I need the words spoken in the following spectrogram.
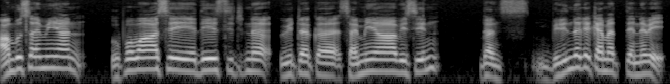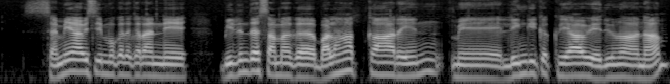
අඹුසැමියන් උපවාසේ යෙදී සිටින විටක සැමියා විසින් දැන් බිරිඳක කැමැත් එන්නවේ සැමියා විසින් මොකද කරන්නේ බිරිඳ සමඟ බලහත්කාරයෙන් මේ ලිංගික ක්‍රියාව යෙදනා නම්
